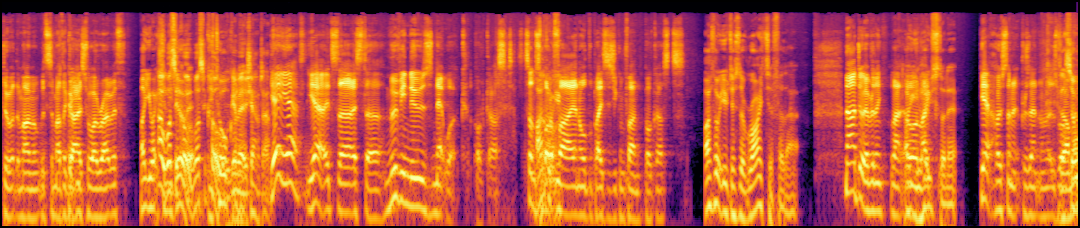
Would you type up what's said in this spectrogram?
do at the moment with some other guys who I write with. Oh, you actually Oh, what's it do called? What's it called? We'll give it a shout out. Yeah, yeah, yeah. It's the it's the Movie News Network podcast. It's on I thought you- Spotify and all the places you can find podcasts. I thought you were just a writer for that. No, I do everything. Like, Oh, or you like host on it. Yeah, host on it, present on it as well. So,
